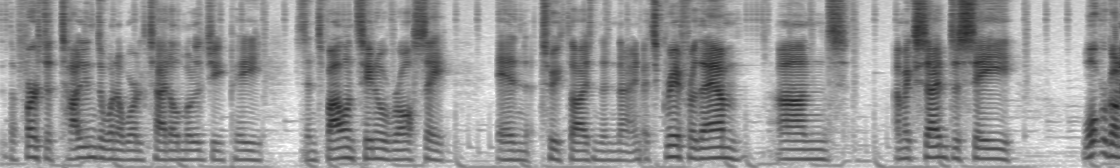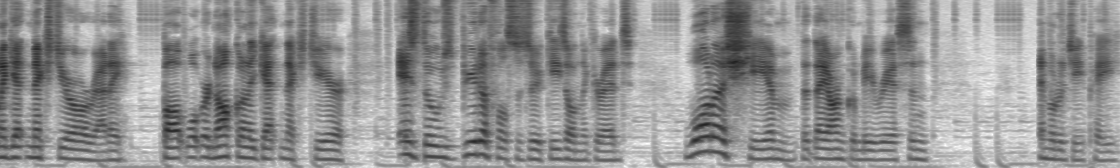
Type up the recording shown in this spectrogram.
the first Italian to win a world title MotoGP since Valentino Rossi in 2009. It's great for them, and I'm excited to see what we're going to get next year already. But what we're not going to get next year is those beautiful Suzukis on the grid. What a shame that they aren't going to be racing in MotoGP.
